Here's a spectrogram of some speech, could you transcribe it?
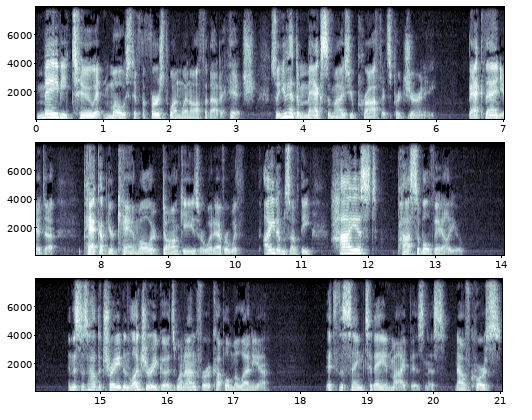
maybe two at most if the first one went off without a hitch. So you had to maximize your profits per journey. Back then, you had to pack up your camel or donkeys or whatever with items of the highest possible value. And this is how the trade in luxury goods went on for a couple millennia. It's the same today in my business. Now, of course,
